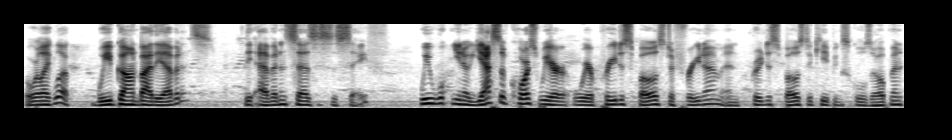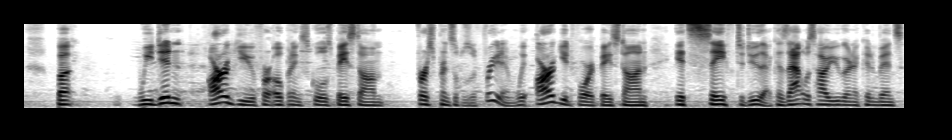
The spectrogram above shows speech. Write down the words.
But we're like, look, we've gone by the evidence. The evidence says this is safe. We, you know, yes, of course, we are we're predisposed to freedom and predisposed to keeping schools open, but we didn't argue for opening schools based on first principles of freedom. We argued for it based on it's safe to do that because that was how you were going to convince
